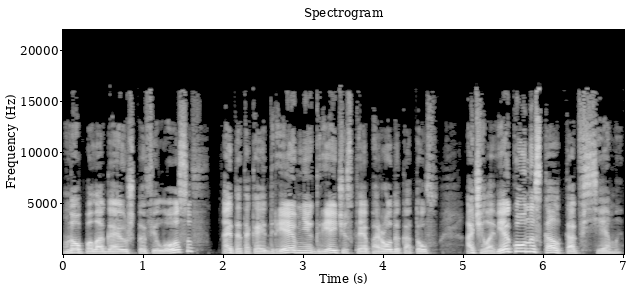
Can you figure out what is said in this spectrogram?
Но полагаю, что философ — это такая древняя греческая порода котов, а человека он искал, как все мы.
